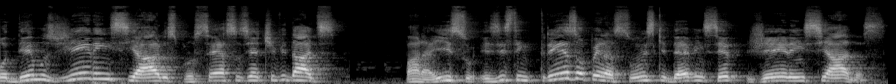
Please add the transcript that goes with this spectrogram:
podemos gerenciar os processos e atividades. Para isso, existem três operações que devem ser gerenciadas.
